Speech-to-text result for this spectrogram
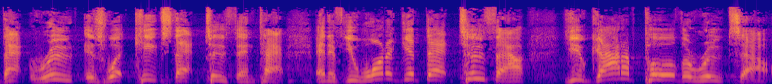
that root is what keeps that tooth intact. And if you want to get that tooth out, you got to pull the roots out.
